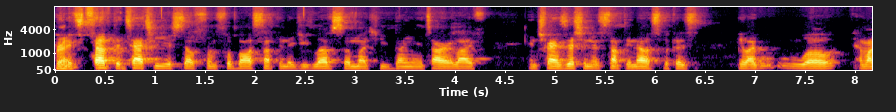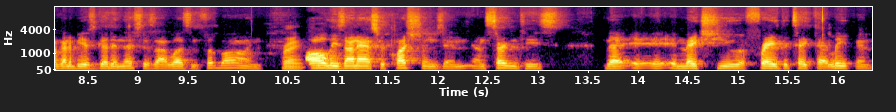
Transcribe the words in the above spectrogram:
Right. And it's tough detaching yourself from football, something that you love so much, you've done your entire life, and transition to something else because you're like, well, am I going to be as good in this as I was in football? And right. all these unanswered questions and uncertainties that it, it- makes you afraid to take that leap. And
